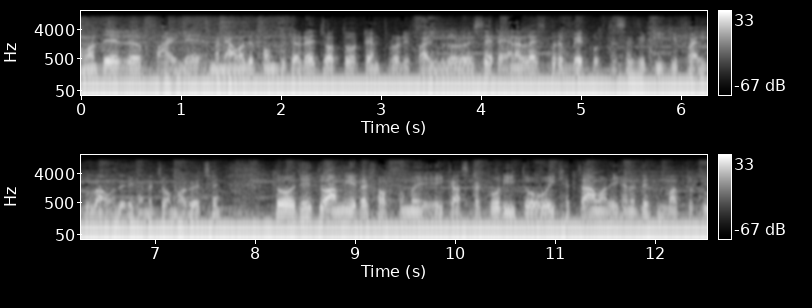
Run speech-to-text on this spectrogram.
আমাদের ফাইলে মানে আমাদের কম্পিউটারে যত টেম্পোরারি ফাইলগুলো রয়েছে, এটা অ্যানালাইজ করে বের করতেছে যে কি কি ফাইলগুলো আমাদের এখানে জমা রয়েছে। তো যেহেতু আমি এটা সবসময় এই কাজটা করি, তো ওই ক্ষেত্রে আমার এখানে দেখুন মাত্র টু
